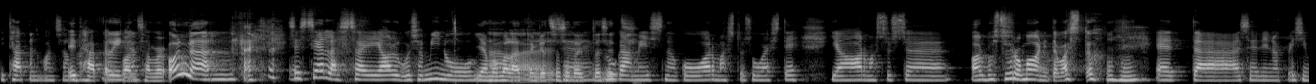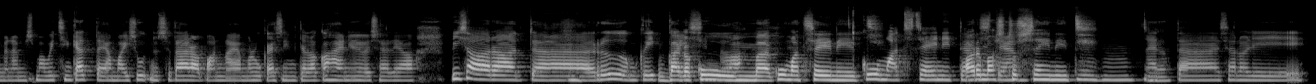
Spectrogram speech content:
It happened one summer. It happened Õige. one summer, on mm? -hmm. sest sellest sai alguse minu. ja ma mäletangi, et sa seda äh, ütlesid. lugemis nagu armastus uuesti ja armastus äh, armastusromaanide vastu mm. -hmm. et äh, see oli nagu esimene, mis ma võtsin kätte ja ma ei suutnud seda ära panna ja ma lugesin kella kaheni öösel ja pisarad äh,, rõõm, kõik. väga kuum, kuumad stseenid. kuumad stseenid. armastusstseenid mm. -hmm. et äh, seal oli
